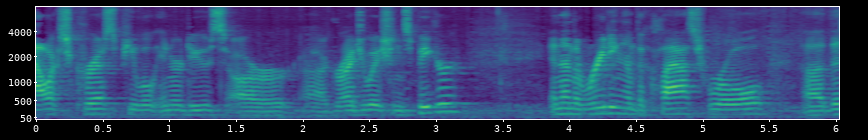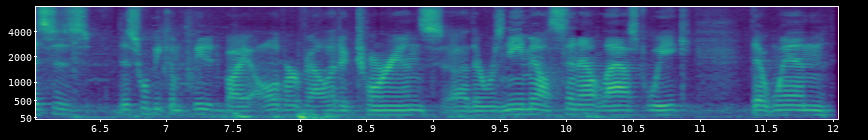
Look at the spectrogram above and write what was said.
Alex Crisp, he will introduce our uh, graduation speaker. And then the reading of the class roll. Uh, this is this will be completed by all of our valedictorians. Uh, there was an email sent out last week that when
